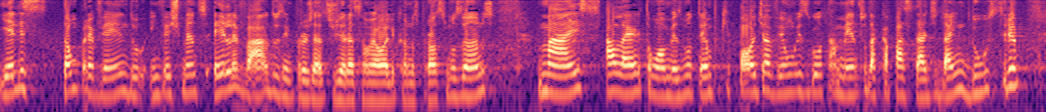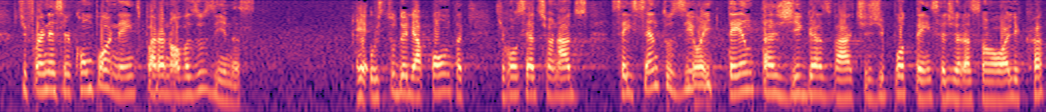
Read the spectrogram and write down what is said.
E eles estão prevendo investimentos elevados em projetos de geração eólica nos próximos anos, mas alertam ao mesmo tempo que pode haver um esgotamento da capacidade da indústria de fornecer componentes para novas usinas. É, o estudo ele aponta que vão ser adicionados 680 gigawatts de potência de geração eólica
